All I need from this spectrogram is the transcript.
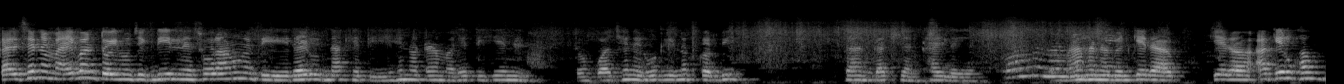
કાલ છે ને અમે આવ્યા ને તો એનું જે દિલ ને સોરાણું નથી રાયડું જ નાખેતી એનો ટાણમાં રહેતી હે નહીં. તો છે ને રોટલી નથી કરવી. ચાન ગાંઠિયા ખાઈ લઈએ આહાના બેન કેરા કેરા આ કેરું ખાવું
